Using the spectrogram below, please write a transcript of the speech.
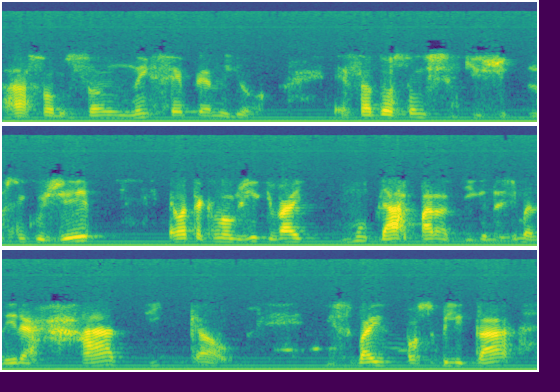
a solução nem sempre é a melhor. Essa adoção do 5G é uma tecnologia que vai mudar paradigmas de maneira radical vai possibilitar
